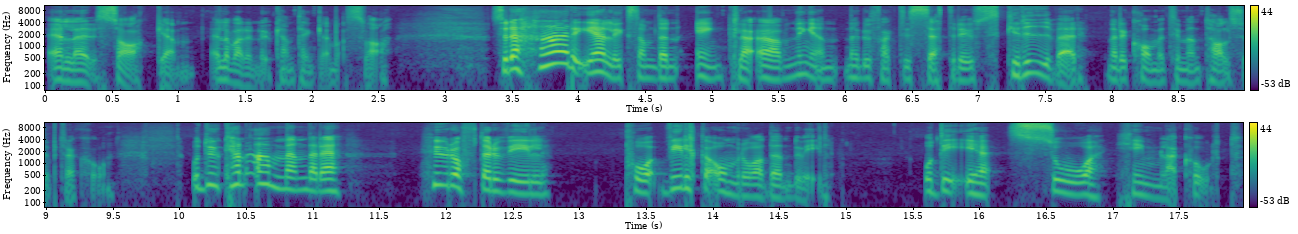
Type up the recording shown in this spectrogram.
eller saken eller vad det nu kan tänkas vara? Så det här är liksom den enkla övningen när du faktiskt sätter dig och skriver när det kommer till mental subtraktion. Och du kan använda det hur ofta du vill på vilka områden du vill. Och det är så himla coolt.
